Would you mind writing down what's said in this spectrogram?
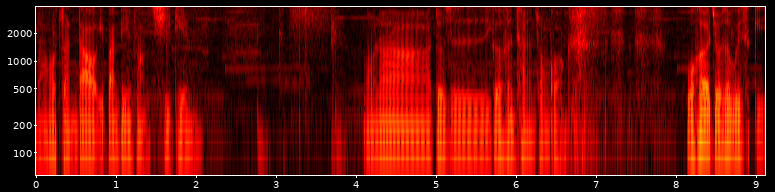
然后转到一般病房七天，哦，那就是一个很惨的状况。我喝的酒是威士忌，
